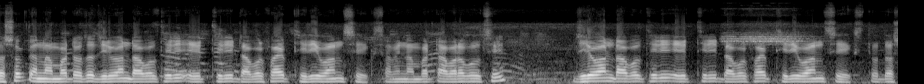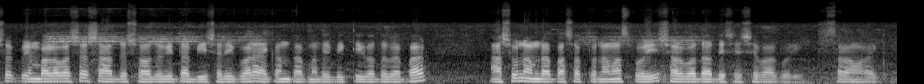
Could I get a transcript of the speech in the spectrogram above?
দর্শক তার নাম্বারটা হচ্ছে zero one double three eight three double five three one six. আমি নাম্বারটা আবারও বলছি zero one double three eight three double five three one six. তো দর্শক প্রেম ভালোবাসা সাহায্য সহযোগিতা বিয়ে শাদী করা একান্ত আপনাদের ব্যক্তিগত ব্যাপার। আসুন আমরা পাঁচক্ত নামাজ পড়ি সর্বদা দেশের সেবা করি। সালাম আলাইকুম।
